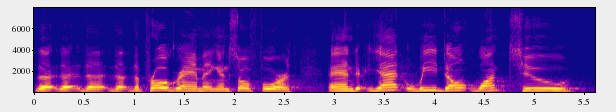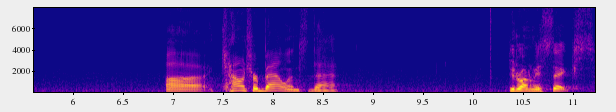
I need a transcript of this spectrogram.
the, the, the, the, programming, and so forth. And yet, we don't want to uh, counterbalance that. Deuteronomy 6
